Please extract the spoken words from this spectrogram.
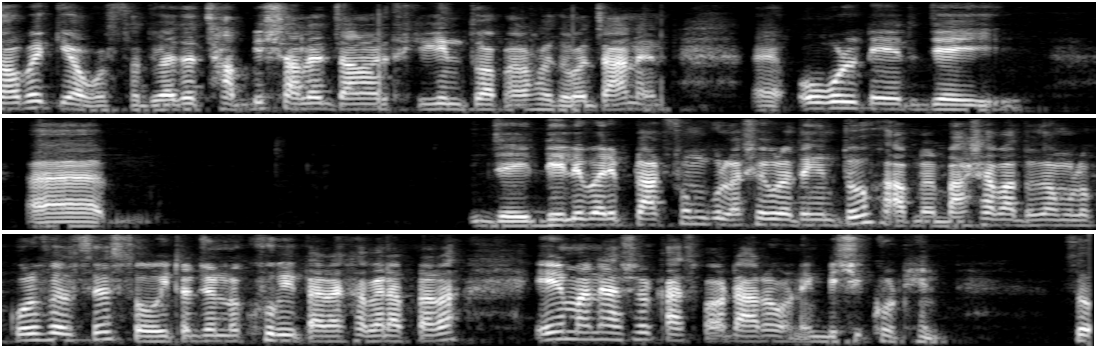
জবের কি অবস্থা? দুই হাজার ছাব্বিশ সালের জানুয়ারি থেকে কিন্তু আপনারা হয়তো বা জানেন ওল্ড এর যেই যে ডেলিভারি প্ল্যাটফর্মগুলো, সেগুলোতে কিন্তু আপনার বাসা বাধ্যতামূলক করে ফেলছে। সো এটার জন্য খুবই প্যারা খাবেন আপনারা। এর মানে আসলে কাজ পাওয়াটা আরও অনেক বেশি কঠিন। সো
